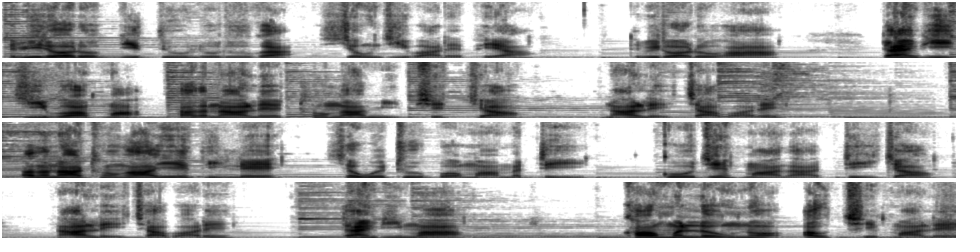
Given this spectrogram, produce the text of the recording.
တပည့်တော်တို့ပြည်သူလူထုကယုံကြည်ပါတယ်ဖေ။တပည့်တော်တို့ဟာတိုင်းပြည်ကြီးပွားမှသာသနာလဲထွန်းကားမည်ဖြစ်ကြောင်းနားလည်ကြပါတယ်။သာသနာထွန်းကားရေးသည်လဲ ရဝတ္ထုပေါ်မှာမတည်ကိုချင်းမှသာတည်ကြောင်းနားလည်ကြပါတယ်။တိုင်းပြည်မှာခေါမလုံတော့အောက်ခြေမှာလဲ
